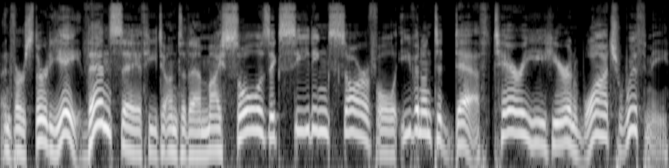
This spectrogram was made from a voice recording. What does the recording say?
And verse 38 Then saith he unto them, My soul is exceeding sorrowful, even unto death. Tarry ye here and watch with me.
